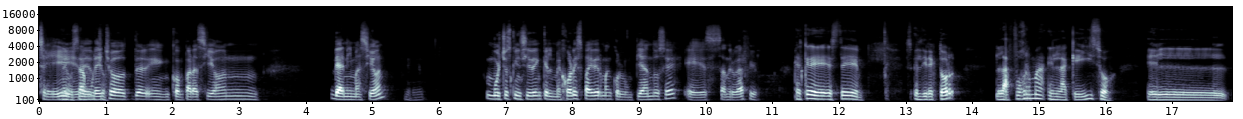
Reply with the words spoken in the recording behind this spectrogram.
Sí, de, hecho, de- en comparación de animación, muchos coinciden que el mejor Spider-Man columpiándose es Andrew Garfield. Es que este, el director, la forma en la que hizo el,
